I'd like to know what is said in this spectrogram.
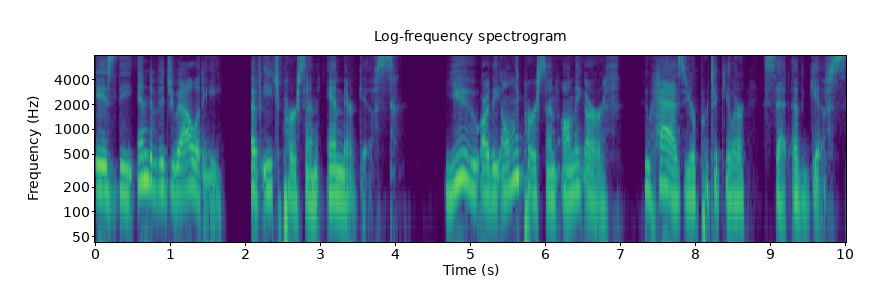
is the individuality of each person and their gifts. You are the only person on the earth who has your particular set of gifts,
